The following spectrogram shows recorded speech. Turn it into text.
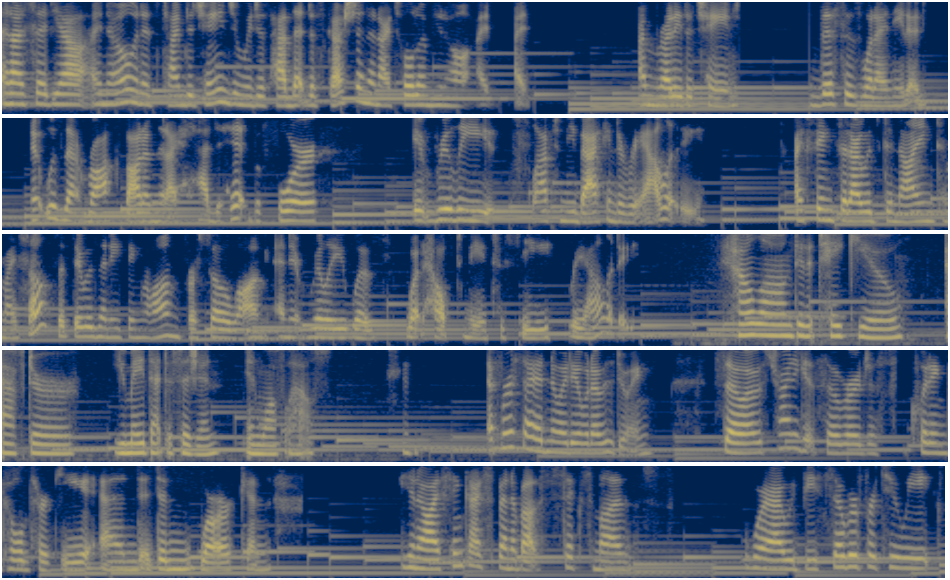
and I said, "Yeah, I know, and it's time to change." And we just had that discussion, and I told him, "You know, I, I, I'm ready to change. This is what I needed." It was that rock bottom that I had to hit before it really slapped me back into reality. I think that I was denying to myself that there was anything wrong for so long, and it really was what helped me to see reality. How long did it take you after you made that decision in Waffle House? At first, I had no idea what I was doing. So I was trying to get sober, just quitting cold turkey, and it didn't work. And you know, I think I spent about six months where I would be sober for two weeks.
